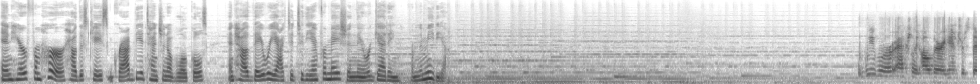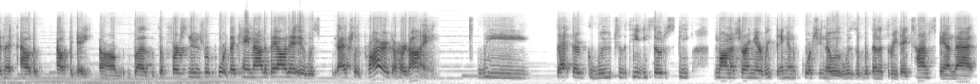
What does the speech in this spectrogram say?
and hear from her how this case grabbed the attention of locals and how they reacted to the information they were getting from the media. we were actually all very interested in it out of out the gate. Um, but the first news report that came out about it, it was actually prior to her dying. We sat there glued to the TV, so to speak, monitoring everything. And of course, you know, it was within a three day time span that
